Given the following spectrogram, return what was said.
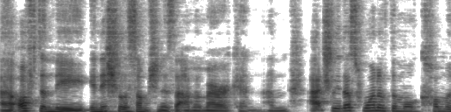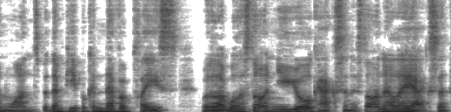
Uh, often the initial assumption is that I'm American, and actually that's one of the more common ones. But then people can never place whether like, well, it's not a New York accent, it's not an LA accent,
